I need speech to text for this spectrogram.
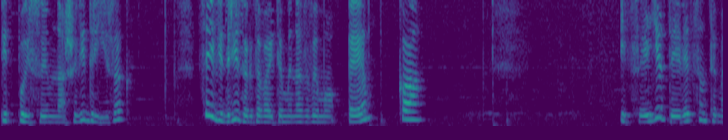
Підписуємо наш відрізок. Цей відрізок давайте ми назвемо МК. І це є 9 см.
